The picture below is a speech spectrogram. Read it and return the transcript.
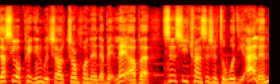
that's your opinion, which I'll jump on in a bit later. But since you transitioned to Woody Allen,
